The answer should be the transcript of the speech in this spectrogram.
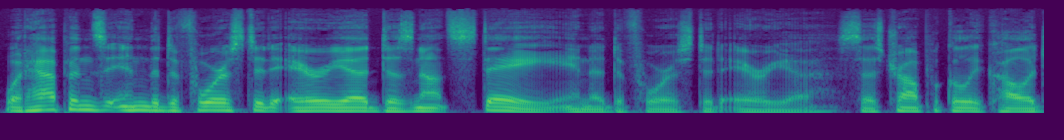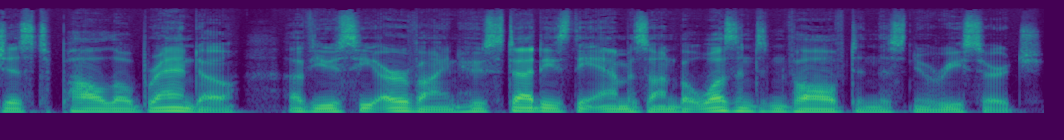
What happens in the deforested area does not stay in a deforested area, says tropical ecologist Paulo Brando of UC Irvine, who studies the Amazon but wasn't involved in this new research.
